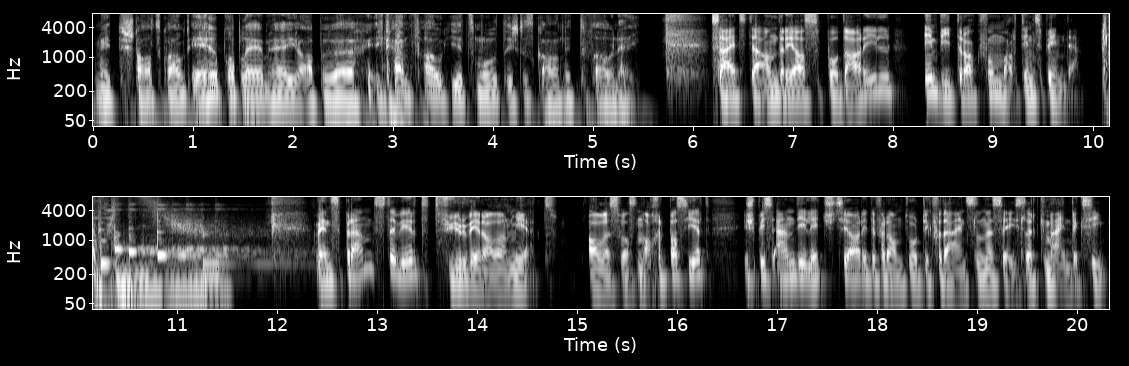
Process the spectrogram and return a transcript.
mit Staatsgewalt eher Probleme haben, aber äh, in diesem Fall hier zum Mut ist das gar nicht der Fall, nein. Sagt der Andreas Bodaril im Beitrag von Martin Spinde. Wenn es brennt, dann wird die Feuerwehr alarmiert. Alles, was nachher passiert, ist bis Ende letztes Jahr in der Verantwortung der einzelnen Seisler Gemeinden.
